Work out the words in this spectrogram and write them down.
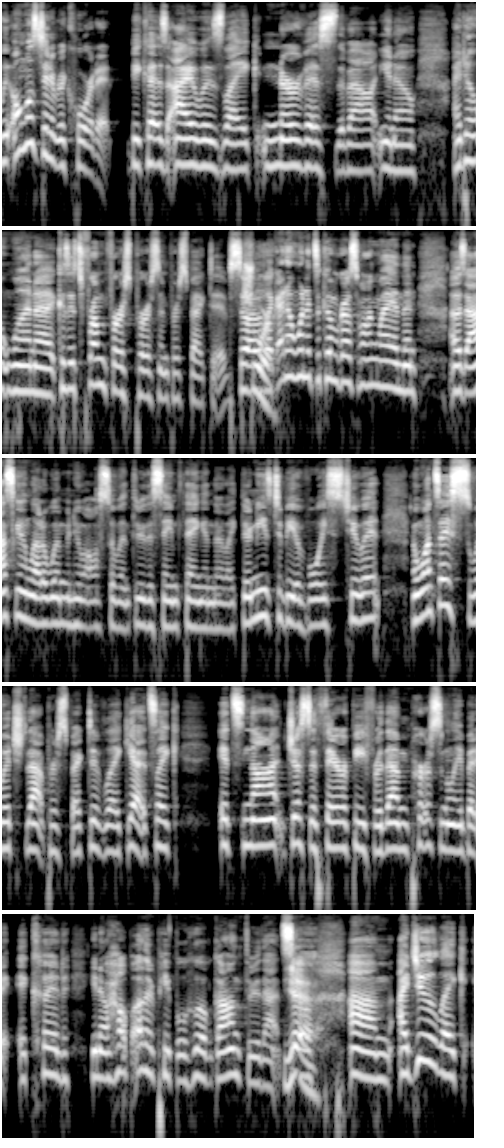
we almost didn't record it because I was like nervous about, you know, I don't want to, because it's from first person perspective. So I was like, I don't want it to come across the wrong way. And then I was asking a lot of women who also went through the same thing, and they're like, there needs to be a voice to it. And once I switched that perspective, like, yeah, it's like, it's not just a therapy for them personally, but it, it could, you know, help other people who have gone through that. So, Yeah. um, I do like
